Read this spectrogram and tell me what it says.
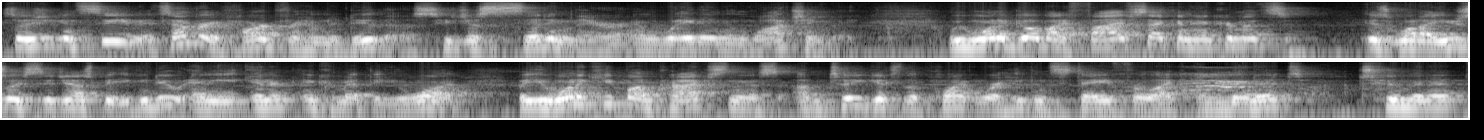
So as you can see, it's not very hard for him to do this. He's just sitting there and waiting and watching me. We want to go by five second increments is what I usually suggest, but you can do any increment that you want. But you want to keep on practicing this until you get to the point where he can stay for like a minute, two minute,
